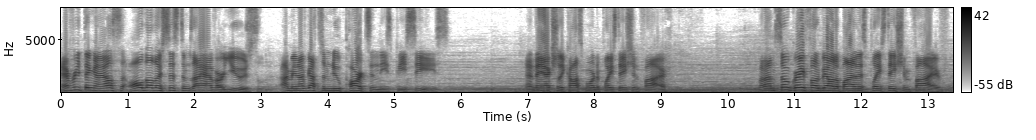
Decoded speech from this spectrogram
Everything I else, all the other systems I have are used. I mean, I've got some new parts in these PCs. And they actually cost more than a PlayStation 5. But I'm so grateful to be able to buy this PlayStation 5.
